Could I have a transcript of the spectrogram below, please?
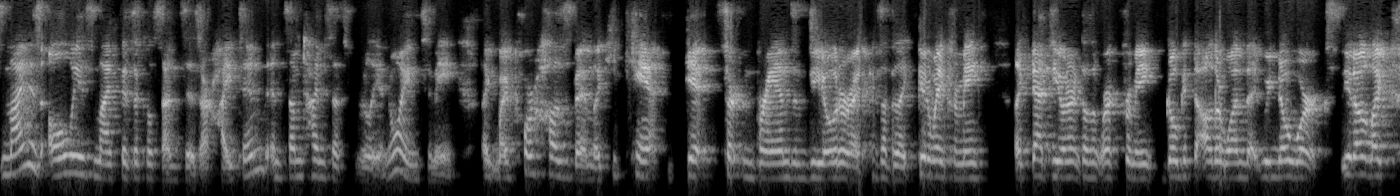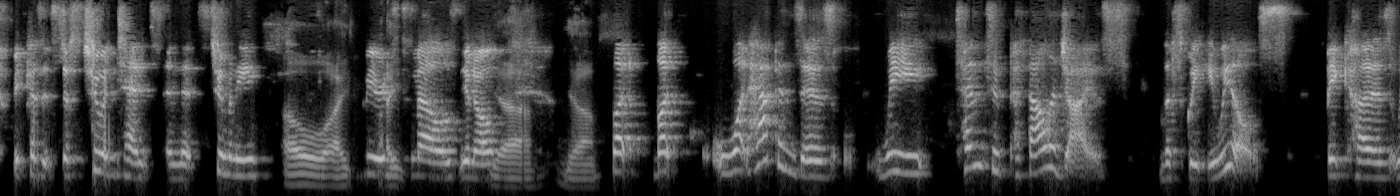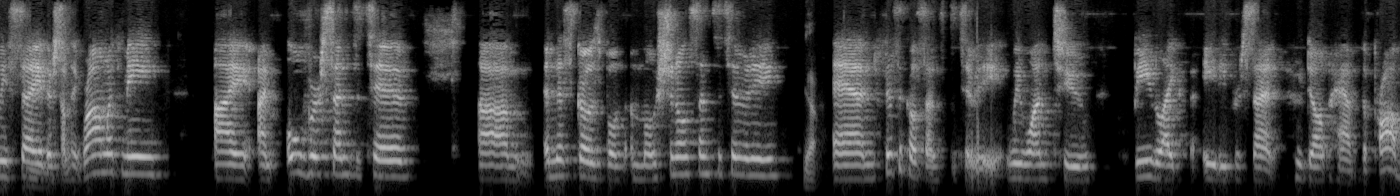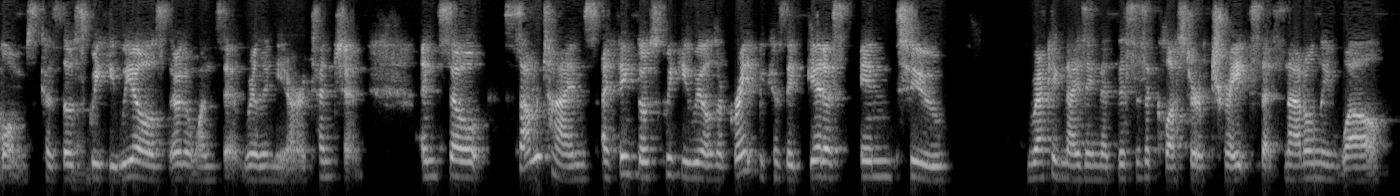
mine is always my physical senses are heightened, and sometimes that's really annoying to me. Like my poor husband, like he can't get certain brands of deodorant because I'll be like, get away from me. Like that deodorant doesn't work for me. Go get the other one that we know works. You know, like because it's just too intense and it's too many oh I, weird I, smells. You know. Yeah, yeah. But but what happens is we tend to pathologize the squeaky wheels because we say there's something wrong with me, I, I'm oversensitive. Um, and this goes both emotional sensitivity yeah. and physical sensitivity. We want to be like the 80% who don't have the problems because those squeaky wheels, they're the ones that really need our attention. And so sometimes I think those squeaky wheels are great because they get us into recognizing that this is a cluster of traits that's not only well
